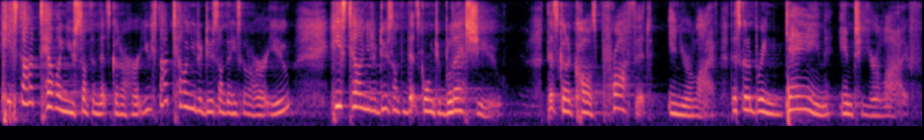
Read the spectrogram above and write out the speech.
He's not telling you something that's going to hurt you. He's not telling you to do something He's going to hurt you. He's telling you to do something that's going to bless you, that's going to cause profit in your life, that's going to bring gain into your life.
